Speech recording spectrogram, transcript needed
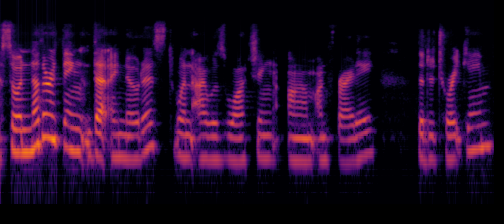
so another thing that I noticed when I was watching um, on Friday, the Detroit game,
